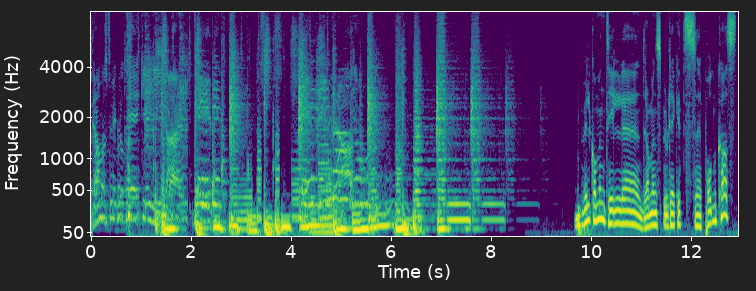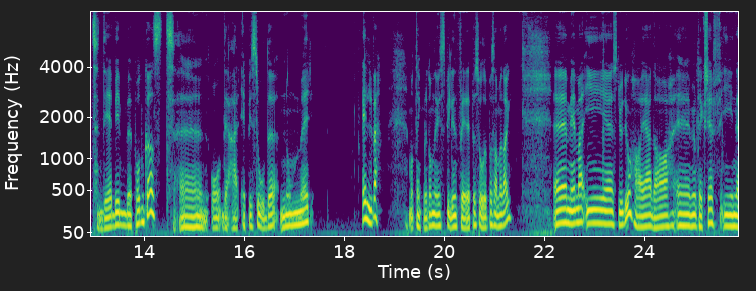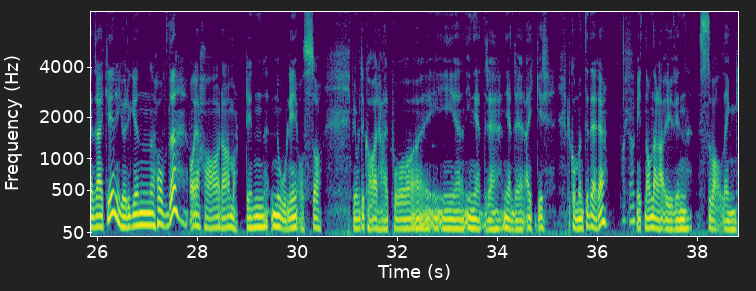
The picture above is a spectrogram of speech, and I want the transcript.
Drammensbiblioteket gir deg DB. Radio. Velkommen til eh, Drammensbibliotekets Debib podkast. Eh, og det er episode nummer 11. Jeg må tenke meg litt om det, vi spiller inn flere episoder på samme dag. Eh, med meg i eh, studio har jeg da eh, biblioteksjef i Nedre Eiker, Jørgen Hovde. Og jeg har da Martin Nordli, også bibliotekar her på, eh, i, i Nedre, Nedre Eiker. Velkommen til dere. Takk, takk. Mitt navn er da Øyvind Svaleng.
